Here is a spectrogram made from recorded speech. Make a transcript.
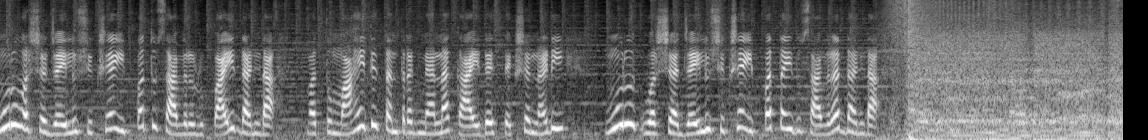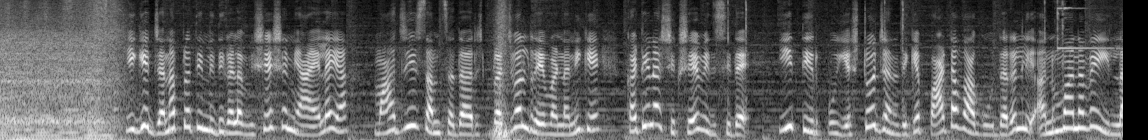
ಮೂರು ವರ್ಷ ಜೈಲು ಶಿಕ್ಷೆ, ಇಪ್ಪತ್ತು ಸಾವಿರ ರೂಪಾಯಿ ದಂಡ ಮತ್ತು ಮಾಹಿತಿ ತಂತ್ರಜ್ಞಾನ ಕಾಯ್ದೆ ಸೆಕ್ಷನ್ ಅಡಿ ಮೂರು ವರ್ಷ ಜೈಲು ಶಿಕ್ಷೆ, ಇಪ್ಪತ್ತೈದು ಸಾವಿರ ದಂಡ. ಹೀಗೆ ಜನಪ್ರತಿನಿಧಿಗಳ ವಿಶೇಷ ನ್ಯಾಯಾಲಯ ಮಾಜಿ ಸಂಸದ ಪ್ರಜ್ವಲ್ ರೇವಣ್ಣನಿಗೆ ಕಠಿಣ ಶಿಕ್ಷೆ ವಿಧಿಸಿದೆ. ಈ ತೀರ್ಪು ಎಷ್ಟೋ ಜನರಿಗೆ ಪಾಠವಾಗುವುದರಲ್ಲಿ ಅನುಮಾನವೇ ಇಲ್ಲ.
